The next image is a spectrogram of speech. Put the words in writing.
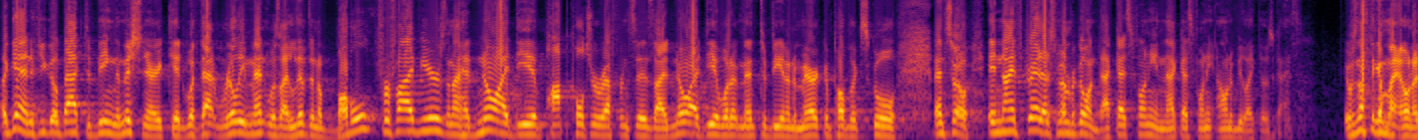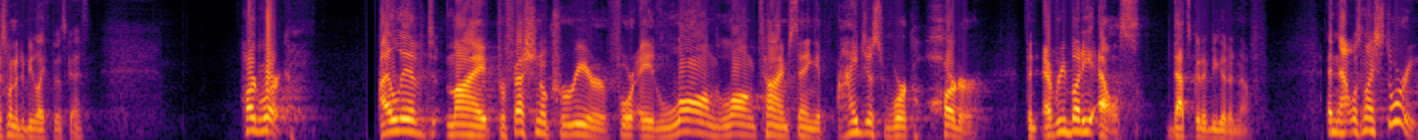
again, if you go back to being the missionary kid, what that really meant was I lived in a bubble for five years and I had no idea pop culture references. I had no idea what it meant to be in an American public school. And so in ninth grade, I just remember going, that guy's funny and that guy's funny. I want to be like those guys. It was nothing of my own. I just wanted to be like those guys. Hard work. I lived my professional career for a long, long time saying if I just work harder than everybody else, that's going to be good enough. And that was my story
